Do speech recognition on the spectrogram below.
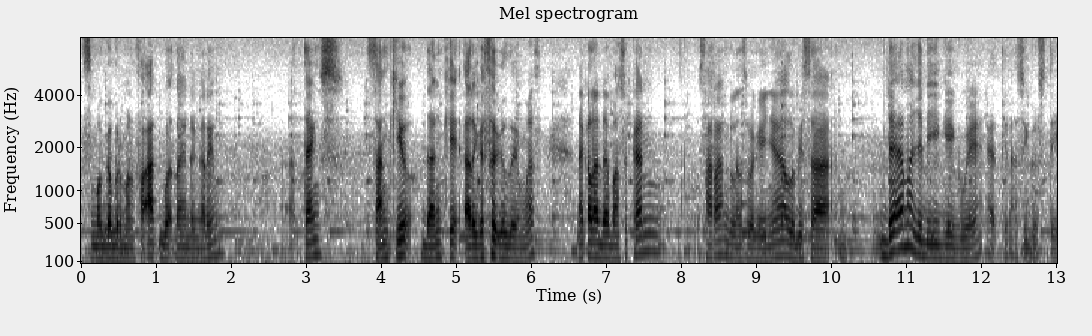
Semoga bermanfaat buat lo yang dengerin. Uh, thanks thank you, danke, arigato gozaimasu. Nah kalau ada masukan, saran dan lain sebagainya, lo bisa DM aja di IG gue, @tinasigusti.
